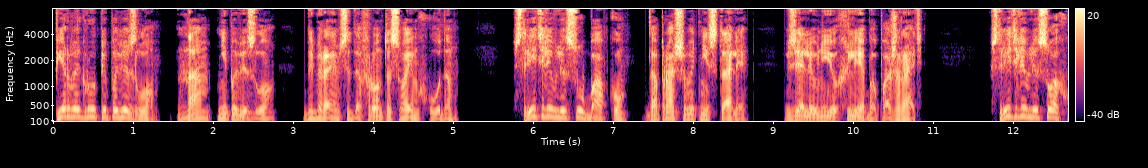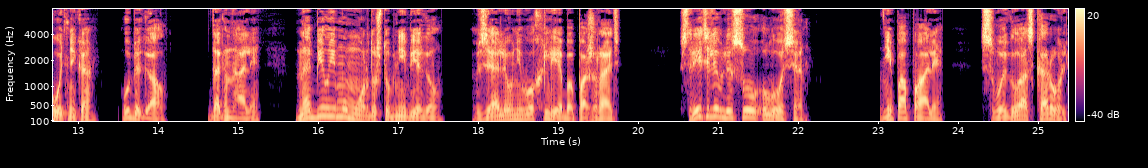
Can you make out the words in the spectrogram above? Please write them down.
Первой группе повезло, нам не повезло. Добираемся до фронта своим ходом. Встретили в лесу бабку, допрашивать не стали. Взяли у нее хлеба пожрать. Встретили в лесу охотника, убегал. Догнали, набил ему морду, чтоб не бегал. Взяли у него хлеба пожрать. Встретили в лесу лося. Не попали. Свой глаз король.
